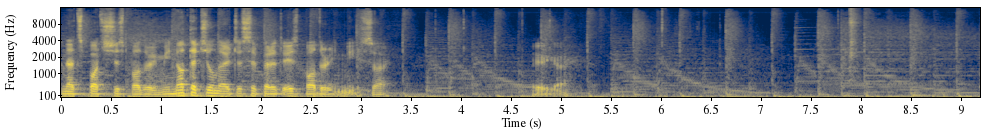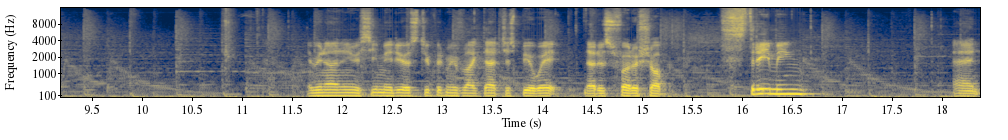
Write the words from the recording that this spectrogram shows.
And that spot's just bothering me. Not that you'll notice it, but it is bothering me, so. There you go. Every now and then you see me do a stupid move like that, just be aware that is Photoshop streaming and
